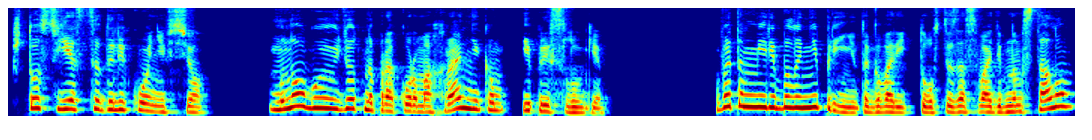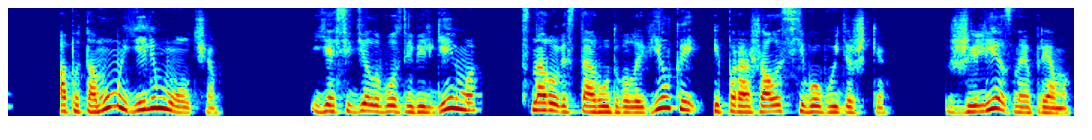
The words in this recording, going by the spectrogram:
что съестся далеко не все. Многое уйдет на прокорм охранникам и прислуге. В этом мире было не принято говорить тосты за свадебным столом, а потому мы ели молча. Я сидела возле Вильгельма, сноровисто орудовала вилкой и поражалась его выдержке. Железная прямо.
